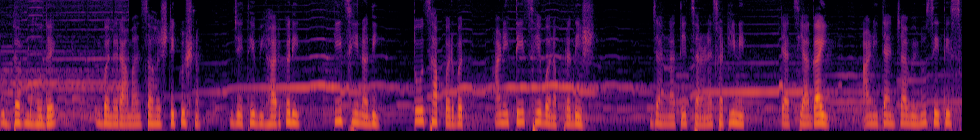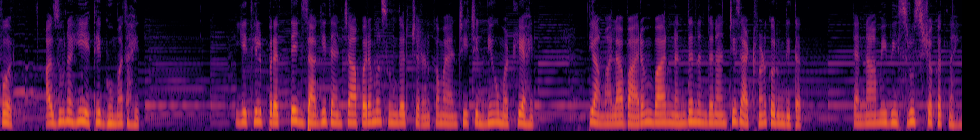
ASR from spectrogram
उद्धव महोदय बलरामांसह श्रीकृष्ण जेथे विहार करीत तीच ही नदी तोच हा पर्वत आणि तेच हे वनप्रदेश ज्यांना ते चरण्यासाठी नेत त्याच या गायी आणि त्यांच्या वेणूचे ते स्वर अजूनही येथे घुमत आहेत. येथील प्रत्येक जागी त्यांच्या परमसुंदर चरणकमयांची चिन्हे उमटली आहेत. ती आम्हाला वारंवार नंदनंदनांचीच आठवण करून देतात. त्यांना आम्ही विसरूच शकत नाही.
